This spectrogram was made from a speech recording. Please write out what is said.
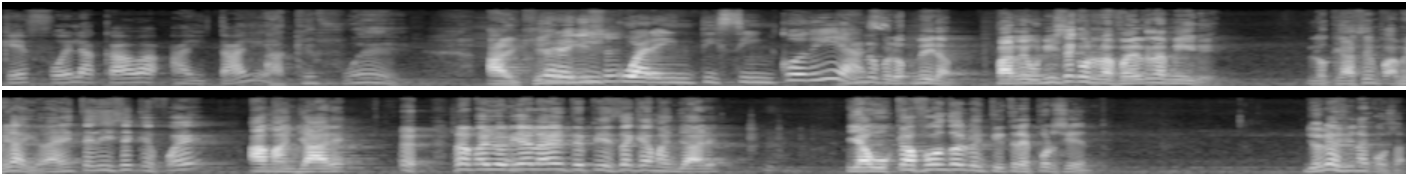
qué fue la cava a Italia? ¿A qué fue? Hay quien Pero dice... y 45 días. Bueno, pero mira, para reunirse con Rafael Ramírez, lo que hacen, mira, la gente dice que fue a Manjares. La mayoría de la gente piensa que a Manjares. Y a buscar fondo el 23%. Yo le voy a decir una cosa,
